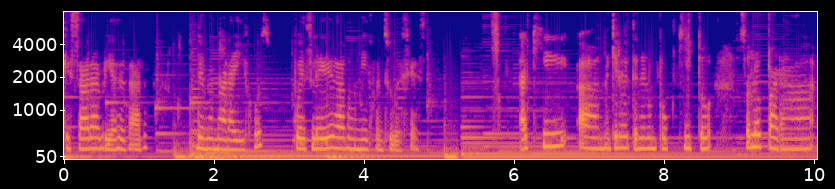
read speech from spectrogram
que Sara habría de dar de mamar a hijos, pues le he dado un hijo en su vejez. Aquí ah, me quiero detener un poquito solo para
